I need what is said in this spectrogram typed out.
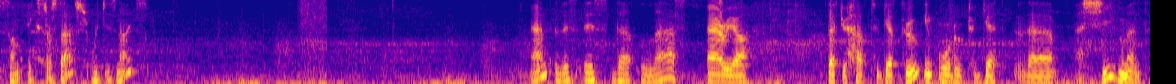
Some extra stash, which is nice. And this is the last area that you have to get through in order to get the achievement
